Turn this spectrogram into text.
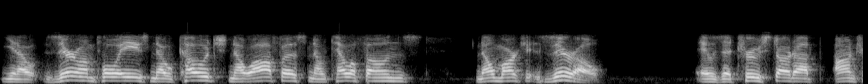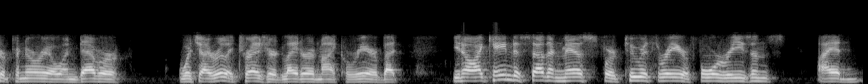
you know, zero employees, no coach, no office, no telephones, no market, zero. It was a true startup entrepreneurial endeavor, which I really treasured later in my career. But, you know, I came to Southern Miss for two or three or four reasons. I had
